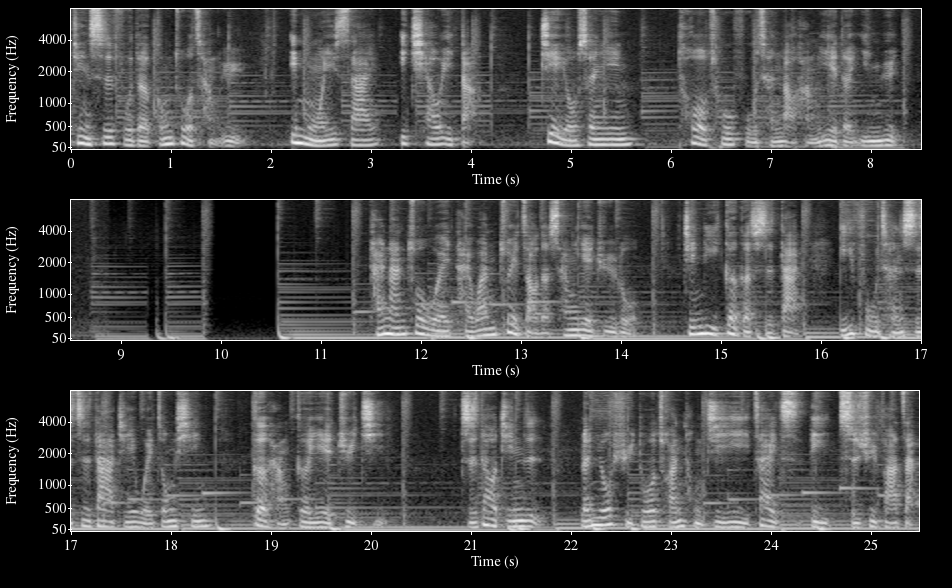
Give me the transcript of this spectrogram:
进师傅的工作场域，一磨一塞，一敲一打，借由声音透出府城老行业的音韵。台南作为台湾最早的商业聚落，经历各个时代，以府城十字大街为中心，各行各业聚集，直到今日，仍有许多传统技艺在此地持续发展。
